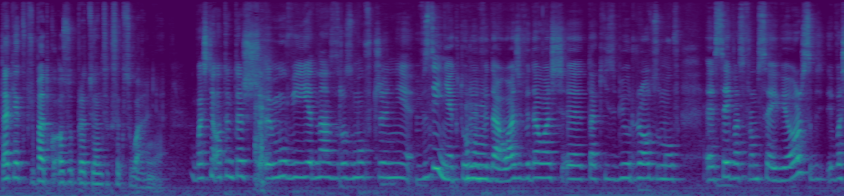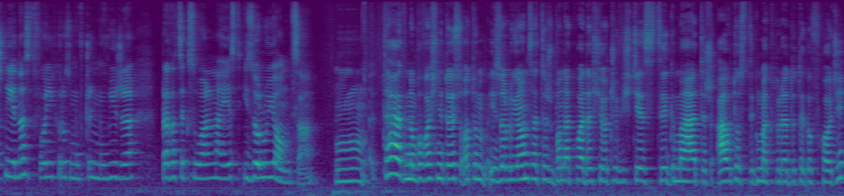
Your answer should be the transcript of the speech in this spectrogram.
tak jak w przypadku osób pracujących seksualnie. Właśnie o tym też y, mówi jedna z rozmówczyń w Zinie, który Mhm. wydałaś. Wydałaś y, taki zbiór rozmów y, Save Us From Saviors. Właśnie jedna z Twoich rozmówczyń mówi, że praca seksualna jest izolująca. Mm, tak, no bo właśnie to jest o tym izolująca też, bo nakłada się oczywiście stygma, też autostygma, która do tego wchodzi.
